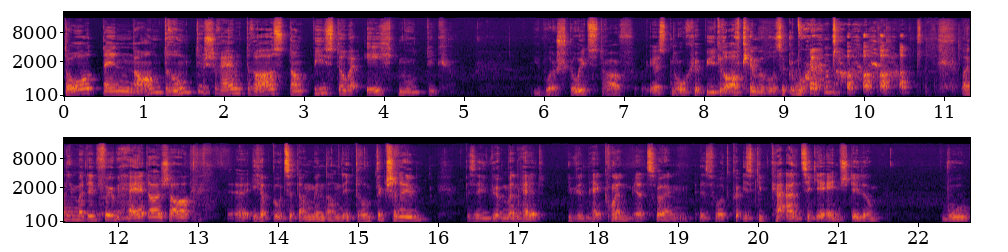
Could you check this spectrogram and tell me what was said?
da deinen Namen drunter schreiben traust, dann bist du aber echt mutig. Ich war stolz drauf. Erst nachher bin ich draufgekommen, was er gemeint hat. Wenn ich mir den Film heute anschaue, äh, ich habe Gott sei Dank meinen Namen nicht drunter geschrieben. Also ich würde mir heute, ich würde heute keinen mehr sagen. Es, hat, es gibt keine einzige Einstellung, wo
